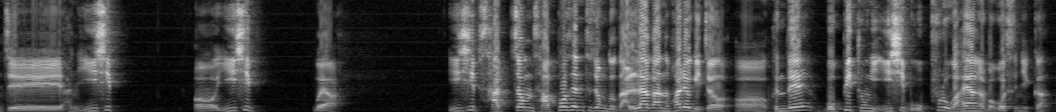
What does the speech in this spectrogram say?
이제 한 20, 어, 20, 뭐야. 24.4% 정도 날라간 화력이죠. 어, 근데 모피통이 25%가 하향을 먹었으니까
